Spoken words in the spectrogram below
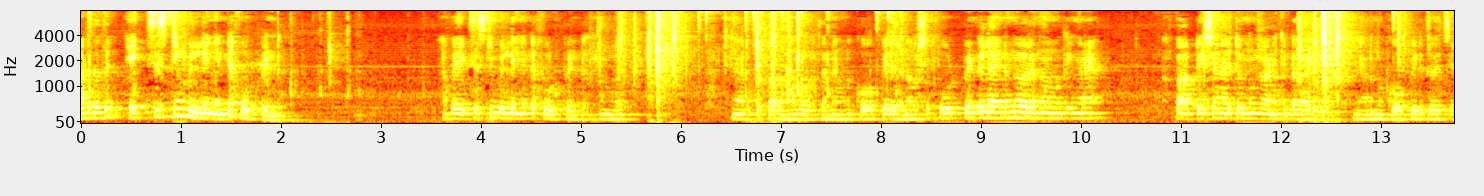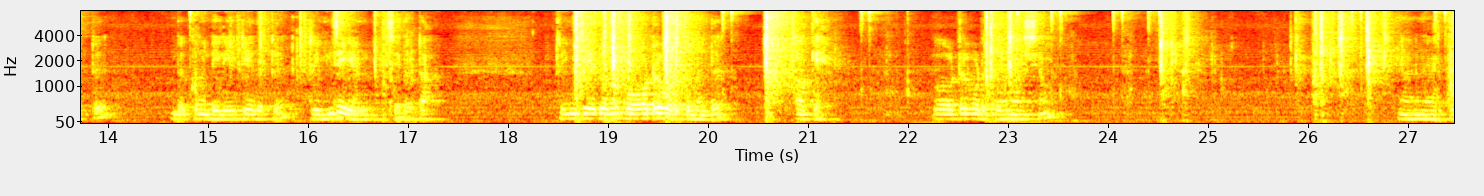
അടുത്തത് എക്സിസ്റ്റിംഗ് ബിൽഡിങ്ങിന്റെ ഫുട് പ്രിന്റ് അപ്പോൾ എക്സിസ്റ്റിംഗ് ബിൽഡിങ്ങിന്റെ ഫുട് പ്രിന്റ് നമ്മൾ നേരത്തെ പറഞ്ഞ പോലെ തന്നെ ഒന്ന് കോപ്പി ചെയ്തിടണം. പക്ഷേ ഫുട് പ്രിന്റ് ലൈൻ എന്ന് പറയുന്നത് നമുക്കിങ്ങനെ പാർട്ടീഷൻ ആയിട്ടൊന്നും കാണിക്കേണ്ട കാര്യമില്ല. ഞാനൊന്ന് കോപ്പി എടുത്ത് വെച്ചിട്ട് ഇതൊക്കെ ഒന്ന് ഡിലീറ്റ് ചെയ്തിട്ട് ട്രിം ചെയ്യാണ് ചെയ്ത് കേട്ടോ. ട്രിം ചെയ്തൊന്ന് ബോർഡർ കൊടുക്കുന്നുണ്ട്. ഓക്കെ ബോർഡർ കൊടുത്തതിന് ശേഷം ഞാൻ നേരത്തെ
